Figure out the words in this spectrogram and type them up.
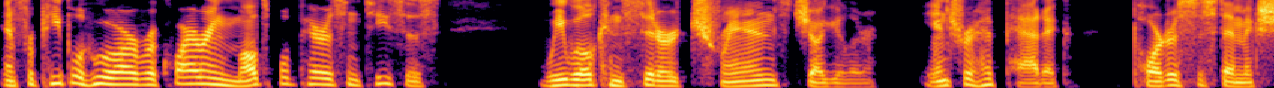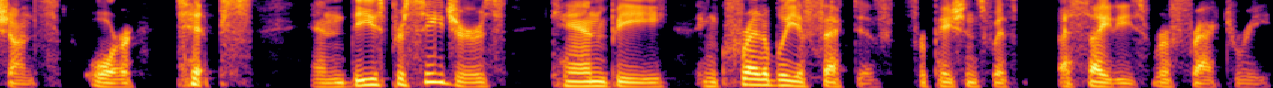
And for people who are requiring multiple paracentesis, we will consider transjugular intrahepatic portosystemic shunts or TIPS. And these procedures can be incredibly effective for patients with ascites refractory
